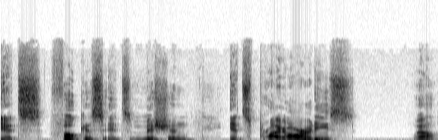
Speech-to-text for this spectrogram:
its focus, its mission, its priorities, well,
